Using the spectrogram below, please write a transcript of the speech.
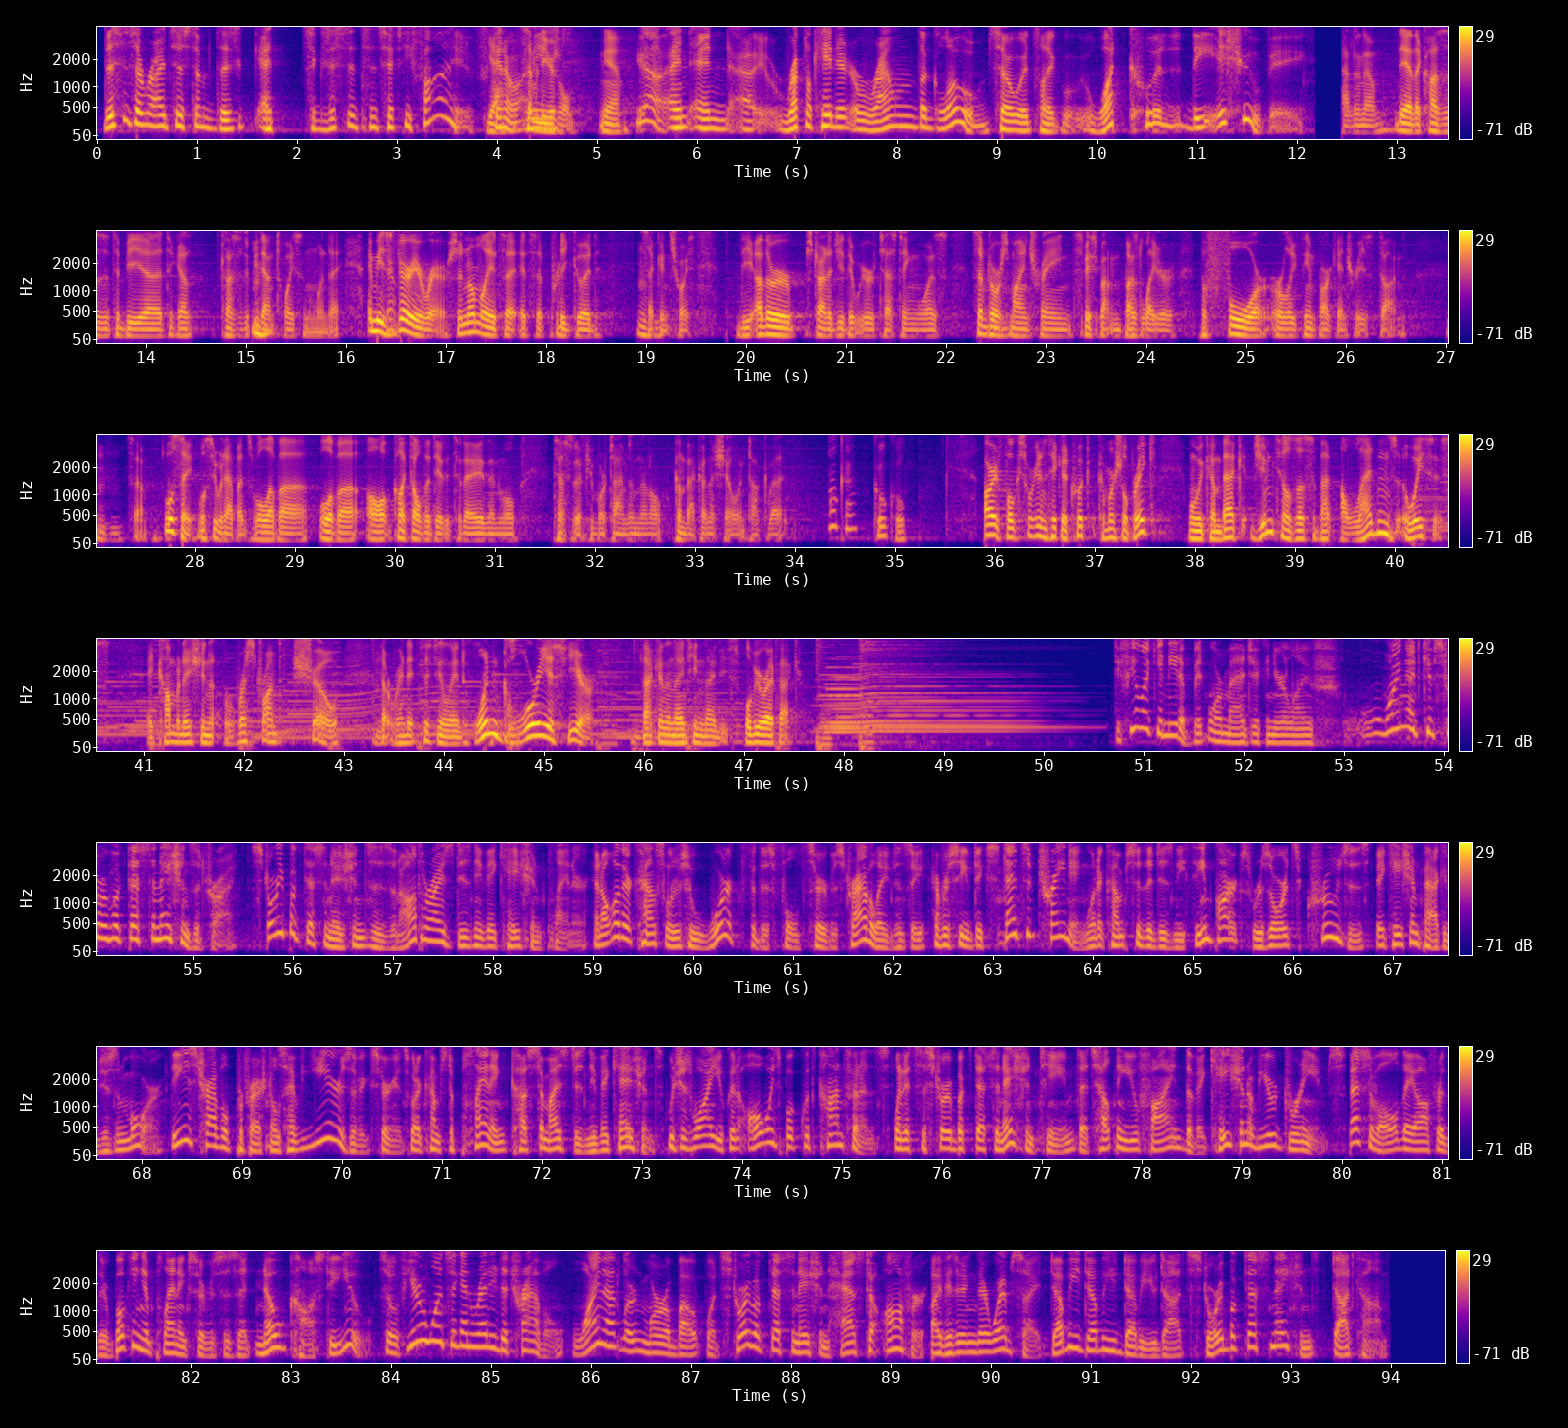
This is a ride system that's it's existed since '55. Yeah, you know, I 70 mean, years old. Yeah. Yeah, and and uh, replicated around the globe. So it's like, what could the issue be? I don't know. Yeah, that causes it to be uh, to cause, causes it to be mm-hmm. down twice in one day. I mean, it's very rare. So normally it's a it's a pretty good mm-hmm. second choice. The other strategy that we were testing was Seven Dwarfs Mine Train, Space Mountain, Buzz Lightyear before early theme park entry is done. Mm-hmm. So we'll see. We'll see what happens. We'll have a we'll have a I'll collect all the data today, and then we'll test it a few more times, and then I'll come back on the show and talk about it. Okay, cool, cool. All right, folks, we're going to take a quick commercial break. When we come back, Jim tells us about Aladdin's Oasis, a combination restaurant show that ran at Disneyland one glorious year back in the 1990s. We'll be right back. Do you feel like you need a bit more magic in your life? Why not give Storybook Destinations a try? Storybook Destinations is an authorized Disney vacation planner, and all other counselors who work for this full service travel agency have received extensive training when it comes to the Disney theme parks, resorts, cruises, vacation packages, and more. These travel professionals have years of experience when it comes to planning customized Disney vacations, which is why you can always book with confidence when it's the Storybook Destination team that's helping you find the vacation of your dreams. Best of all, they offer their booking and planning services at no cost to you. So if you're once again ready to travel, why not learn more about what Storybook Destination has to offer by visiting their website, www.storybookdestinations.com.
